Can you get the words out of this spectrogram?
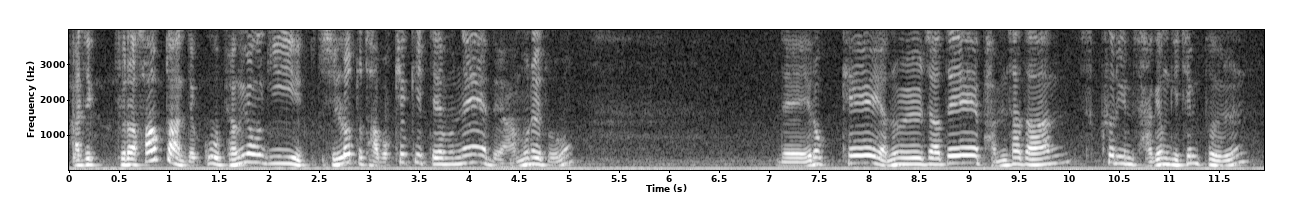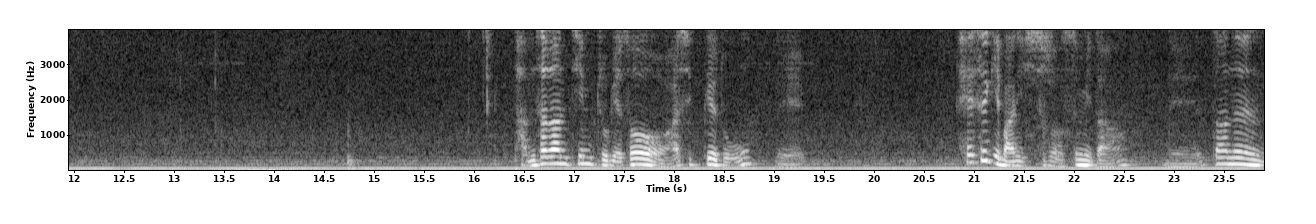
아직 드라 사업도 안 됐고 병력이 질럿도 다 먹혔기 때문에 네 아무래도. 네 이렇게 야놀자 대 밤사단 스크림 4경기 팀플. 밤사단 팀 쪽에서 아쉽게도 네, 패색이 많이 짙어졌습니다. 네, 일단은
